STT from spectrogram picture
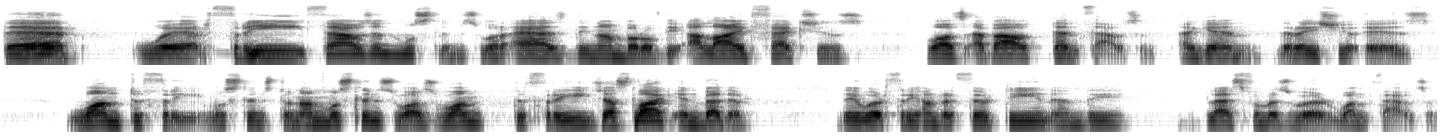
There were 3,000 Muslims, whereas the number of the allied factions was about 10,000. Again, the ratio is 1 to 3. Muslims to non Muslims was 1 to 3, just like in Badr. They were 313 and the blasphemers were 1,000.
